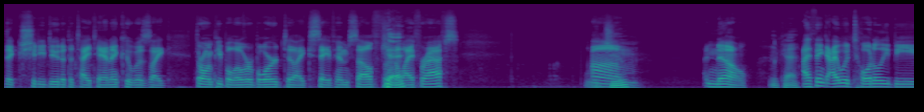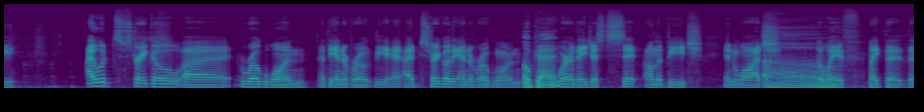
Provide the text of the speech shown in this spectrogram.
the shitty dude at the Titanic who was like throwing people overboard to like save himself Okay. the life rafts. Would um, no. Okay. I think I would totally be. I would straight go uh, Rogue One at the end of Rogue. The I'd straight go the end of Rogue One, Okay. where they just sit on the beach and watch Oh. the wave, like the the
